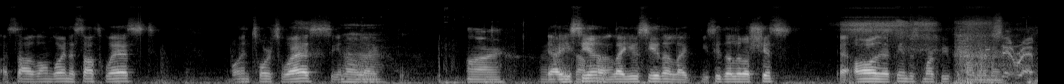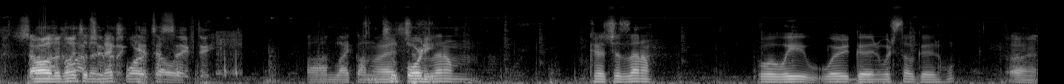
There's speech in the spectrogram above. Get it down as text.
Uh, south. I'm going to southwest, going towards west. You know, like Alright. Yeah, you see talking it, like you see the like you see the little shits. Yeah, oh, I think there's more people coming in. Sit rep. Oh, they're going to the next water Get to tower. safety. On like on Alright, just 240. let 'em- Okay, just let them. Well, we we're good. We're still good. Alright.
